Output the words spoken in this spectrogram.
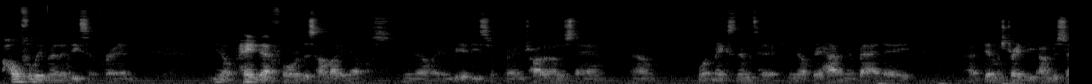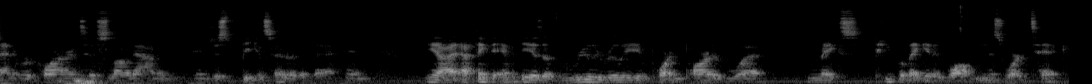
hopefully been a decent friend, you know, pay that forward to somebody else, you know, and be a decent friend. Try to understand um, what makes them tick. You know, if they're having a bad day, uh, demonstrate the understanding required to slow down and, and just be considerate of that. And, you know, I, I think the empathy is a really, really important part of what makes people that get involved in this work tick.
